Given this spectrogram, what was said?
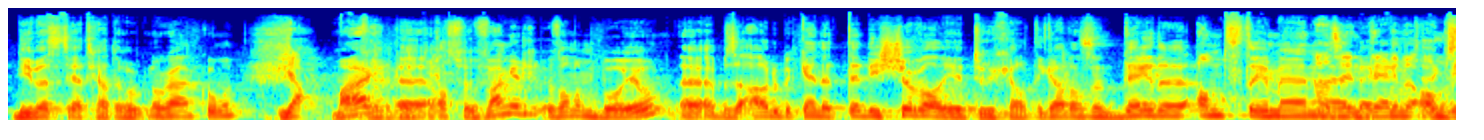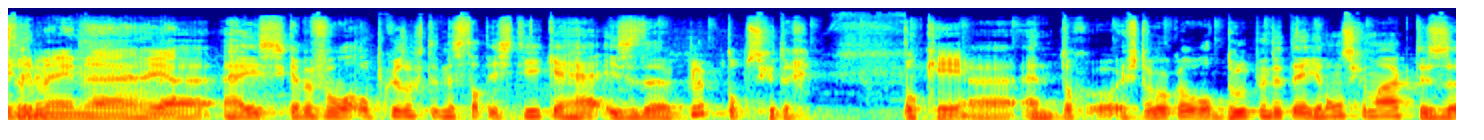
die wedstrijd gaat er ook nog aankomen. Ja, Maar eh, als vervanger van een Boyo eh, hebben ze oude bekende Teddy Chevalier teruggehaald. Die gaat aan zijn derde ambtstermijn Aan zijn derde ambtstermijn. ja. Hij is, ik heb even wat opgezocht in de statistieken. Hij is de clubtopschutter. Oké. Eh, en toch, heeft toch ook wel wat doelpunten tegen ons gemaakt. Dus eh,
